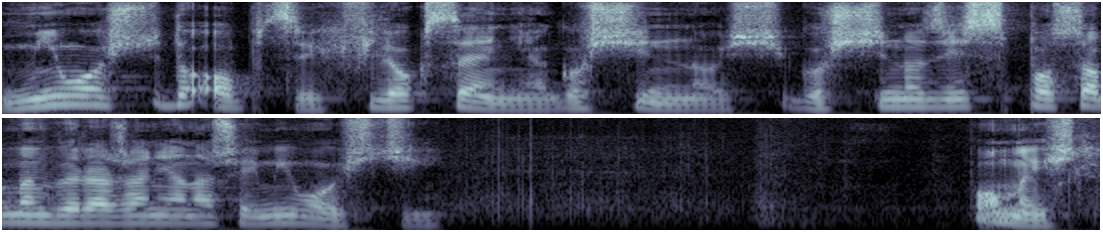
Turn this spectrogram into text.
Miłość do obcych, filoksenia, gościnność. Gościnność jest sposobem wyrażania naszej miłości. Pomyśl,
